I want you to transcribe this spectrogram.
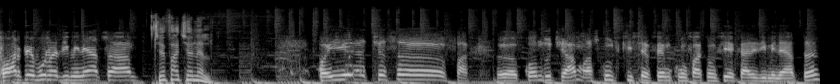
Foarte bună dimineața! Ce face Ionel? Păi ce să fac? Uh, Conduceam, ascult Kiss FM cum fac în fiecare dimineață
